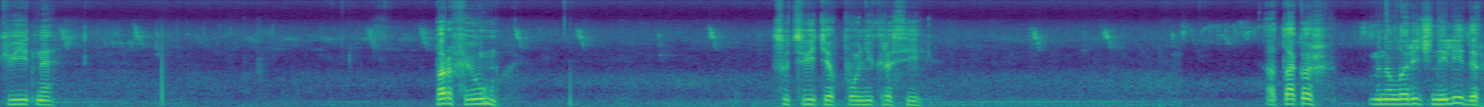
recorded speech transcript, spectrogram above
Квітне. Парфюм. Суцвіття в повній красі. А також минулорічний лідер.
